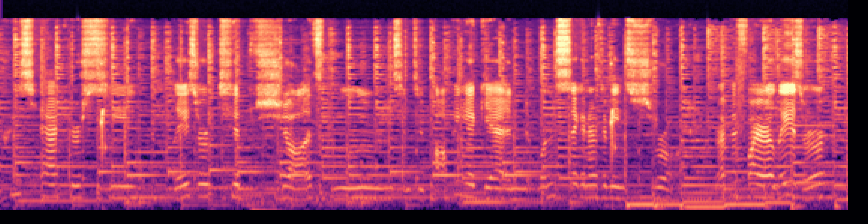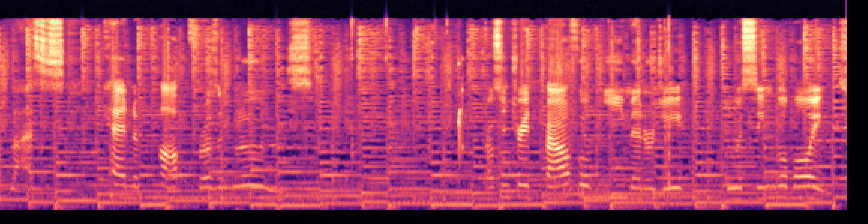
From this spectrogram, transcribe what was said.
Increase accuracy, laser tip shots balloons into popping again one second after being struck. Rapid fire laser blasts can pop frozen balloons. Concentrate powerful beam energy to a single point.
